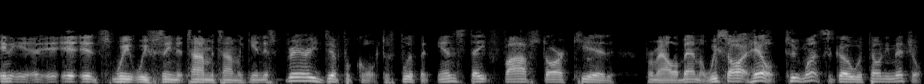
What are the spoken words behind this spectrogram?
And it, it, it's we we've seen it time and time again. It's very difficult to flip an in-state five-star kid from Alabama. We saw it hell two months ago with Tony Mitchell.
